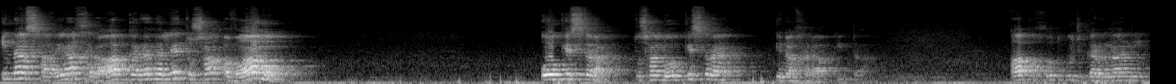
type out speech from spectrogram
انہاں سارے خراب کرنے والے تساں عوام ہو۔ او کس طرح؟ تساں لوگ کس طرح انہاں خراب کیتا؟ اب خود کچھ کرنا نہیں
